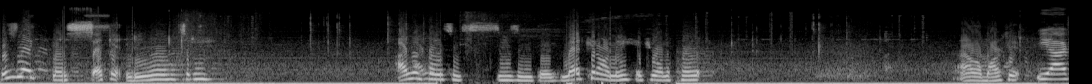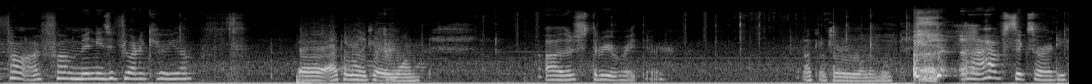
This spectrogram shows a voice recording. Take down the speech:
This is like my second duo today. I've been playing since season three. Medkit on me if you want to play it. I'll mark it. Yeah, I found I found minis if you want to carry them. Uh, I can only carry one. Uh, there's three right there. I can carry one of them. Uh, I have six already.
